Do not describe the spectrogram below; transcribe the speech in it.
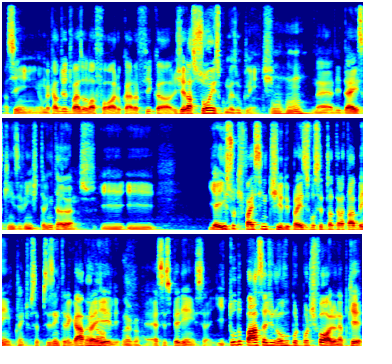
assim, o mercado de advisor lá fora, o cara fica gerações com o mesmo cliente. Uhum. Né? De 10, 15, 20, 30 anos. E, e, e é isso que faz sentido. E para isso você precisa tratar bem o cliente. Você precisa entregar para ele legal. essa experiência. E tudo passa de novo por portfólio, né? Porque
